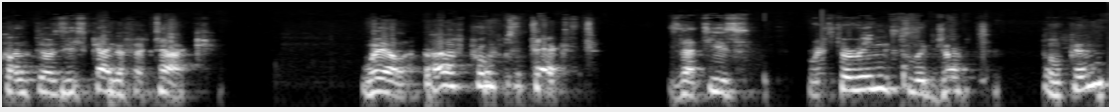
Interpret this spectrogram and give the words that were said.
counter this kind of attack? Well, I've proposed text that is referring to a JWT token,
